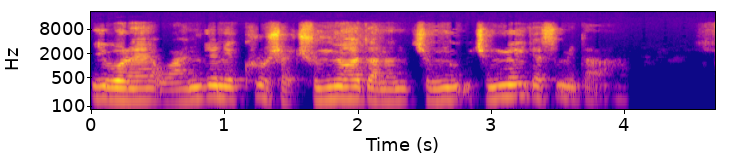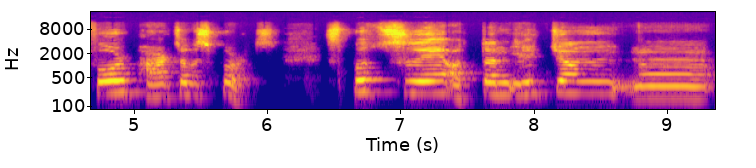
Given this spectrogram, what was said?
이번에 완전히 크루셜, 중요하다는 증, 증명이 됐습니다. Four parts of sports. 스포츠의 어떤 일정 어,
